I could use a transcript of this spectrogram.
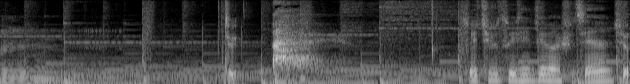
嗯，对，唉，所以其实最近这段时间就。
